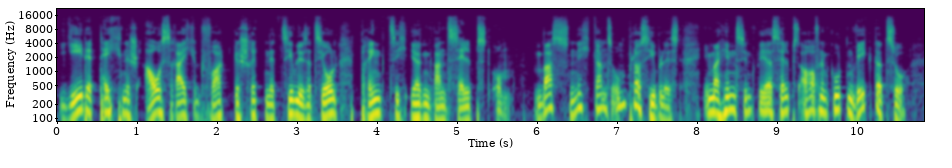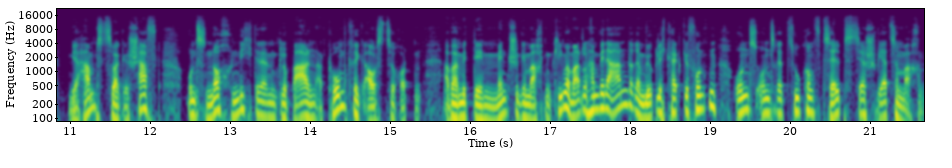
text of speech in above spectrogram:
Jede technisch ausreichend fortgeschrittene Zivilisation bringt sich irgendwann selbst um was nicht ganz unplausibel ist. Immerhin sind wir ja selbst auch auf einem guten Weg dazu. Wir haben es zwar geschafft, uns noch nicht in einem globalen Atomkrieg auszurotten, aber mit dem menschengemachten Klimawandel haben wir eine andere Möglichkeit gefunden, uns unsere Zukunft selbst sehr schwer zu machen.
